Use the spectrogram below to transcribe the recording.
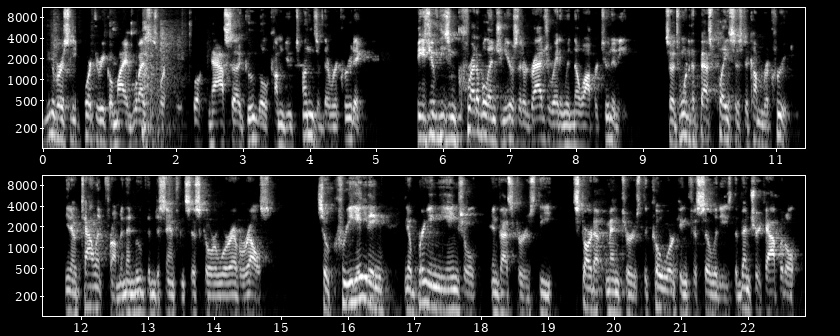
The University of Puerto Rico, Mayagüez, is where Facebook, NASA, Google come do tons of their recruiting because you have these incredible engineers that are graduating with no opportunity. So it's one of the best places to come recruit, you know, talent from, and then move them to San Francisco or wherever else. So creating, you know, bringing the angel investors, the startup mentors, the co-working facilities, the venture capital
